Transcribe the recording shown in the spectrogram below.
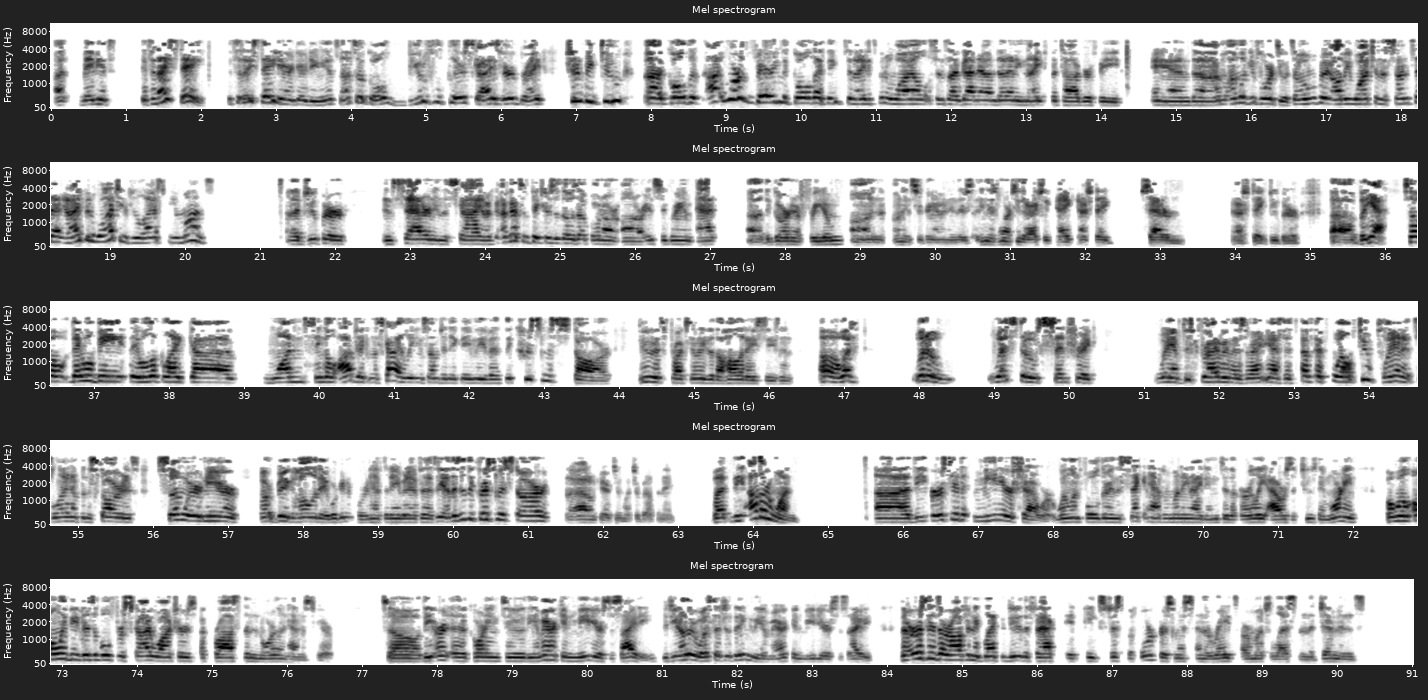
uh, maybe it's, it's a nice day. It's a nice day here in Gardenia. It's not so cold. Beautiful, clear skies, very bright. Shouldn't be too uh, cold. Uh, we're bearing the cold, I think, tonight. It's been a while since I've gotten out and done any night photography, and uh, I'm, I'm looking forward to it. So I'll be watching the sunset, and I've been watching for the last few months uh, Jupiter and Saturn in the sky. And I've, I've got some pictures of those up on our on our Instagram at uh, the Garden of Freedom on on Instagram, and there's I think there's one or two that are actually tag hashtag Saturn, hashtag Jupiter. Uh, but yeah, so they will be they will look like uh, one single object in the sky, leading some to nickname the event the Christmas Star due to its proximity to the holiday season. Oh, what what a Westocentric way of describing this, right? Yes, it's if, well, two planets line up in the star, and it's somewhere near our big holiday. We're gonna we're gonna have to name it after that. So yeah, this is the Christmas star. I don't care too much about the name, but the other one, uh, the Ursid meteor shower will unfold during the second half of Monday night into the early hours of Tuesday morning, but will only be visible for sky watchers across the northern hemisphere. So, the according to the American Meteor Society, did you know there was such a thing, the American Meteor Society? The Ursids are often neglected due to the fact it peaks just before Christmas and the rates are much less than the Gemins,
